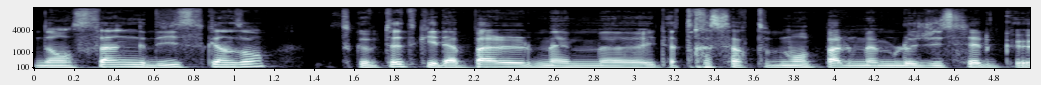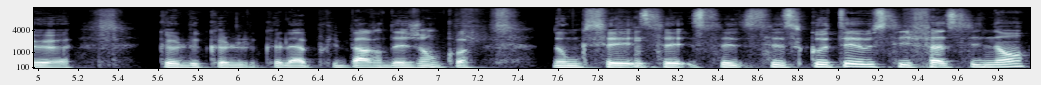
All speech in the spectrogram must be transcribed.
dans 5, 10, 15 ans. Parce que peut-être qu'il n'a pas le même, euh, il a très certainement pas le même logiciel que, que, que, la plupart des gens. Quoi. Donc c'est ce côté aussi fascinant,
